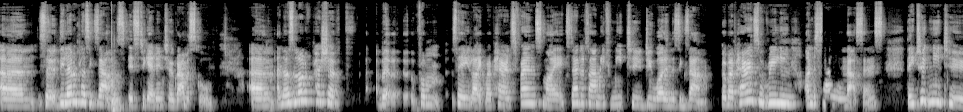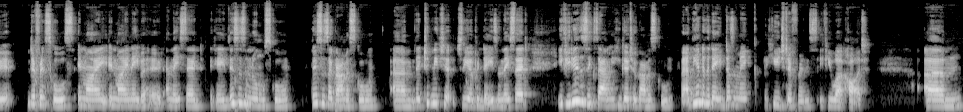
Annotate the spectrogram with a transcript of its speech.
Um, so the Eleven Plus exams is, is to get into a grammar school, um, and there was a lot of pressure. But from say like my parents' friends, my extended family, for me to do well in this exam. But my parents were really Mm. understanding in that sense they took me to different schools in my in my neighborhood and they said okay this is a normal school this is a grammar school um, they took me to, to the open days and they said if you do this exam you can go to a grammar school but at the end of the day it doesn't make a huge difference if you work hard um,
